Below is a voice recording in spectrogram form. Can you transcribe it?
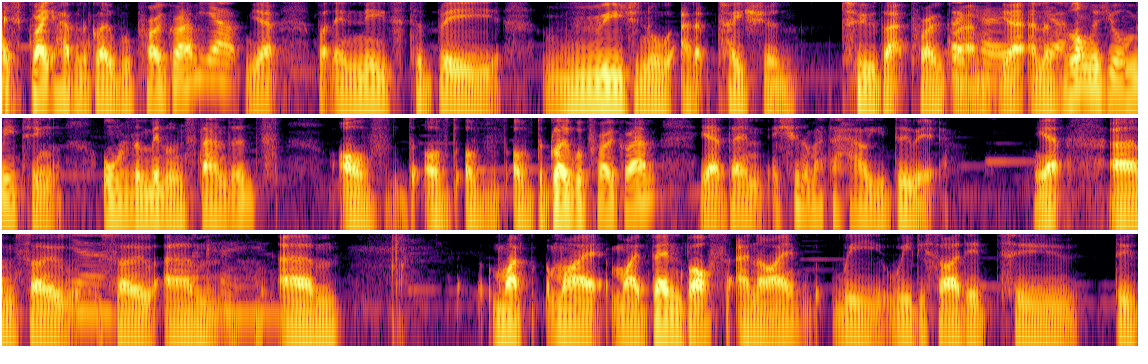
it's great having a global program. Yeah. yeah but there needs to be regional adaptation to that program. Okay, yeah. And as long as you're meeting all of the minimum standards of the, of, of of the global program yeah then it shouldn't matter how you do it. Yeah. Um, so Yeah. so um, Okay, um, my my my then boss and I we we decided to do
